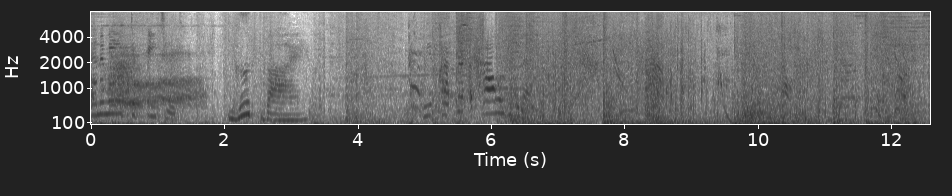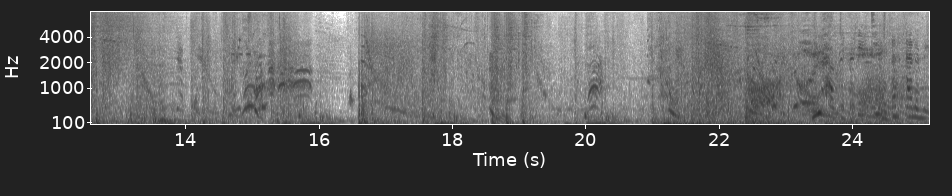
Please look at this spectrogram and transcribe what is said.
Enemy defeated. Goodbye. We have captured a power relay. Have defeated an enemy.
